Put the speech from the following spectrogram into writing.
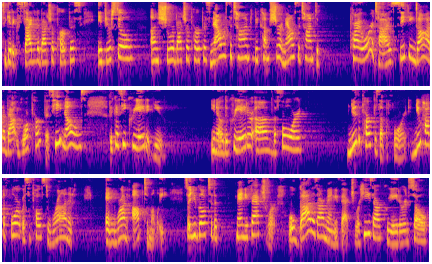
to get excited about your purpose. If you're still unsure about your purpose, now is the time to become sure. Now is the time to prioritize seeking God about your purpose. He knows because He created you. You know, the creator of the Ford knew the purpose of the Ford, knew how the Ford was supposed to run and, and run optimally. So you go to the manufacturer. Well, God is our manufacturer, He's our creator. And so,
